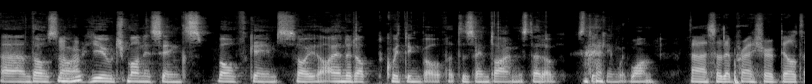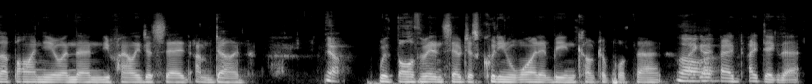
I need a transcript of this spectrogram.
And those are huge money sinks, both games. So I ended up quitting both at the same time instead of sticking with one. Uh, so the pressure built up on you, and then you finally just said, "I'm done." Yeah. With both of it instead of just quitting one and being comfortable with that. Like, I, I, I dig that.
